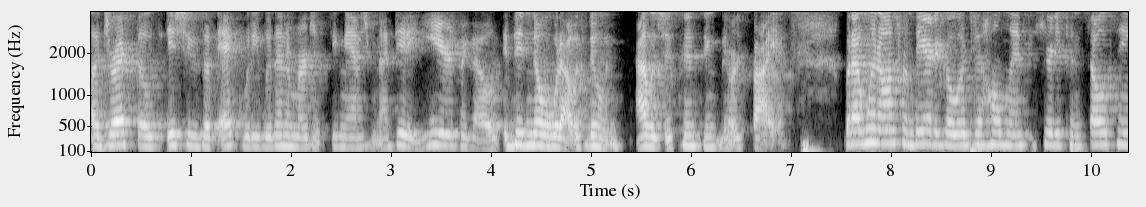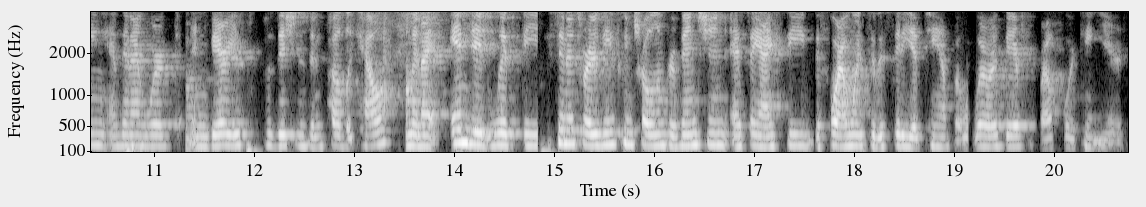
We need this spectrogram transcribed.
address those issues of equity within emergency management. I did it years ago. I didn't know what i was doing. I was just sensing there was bias but I went on from there to go into Homeland Security Consulting, and then I worked in various positions in public health. Um, and I ended with the Centers for Disease Control and Prevention, SAIC, before I went to the city of Tampa, where I was there for about 14 years.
